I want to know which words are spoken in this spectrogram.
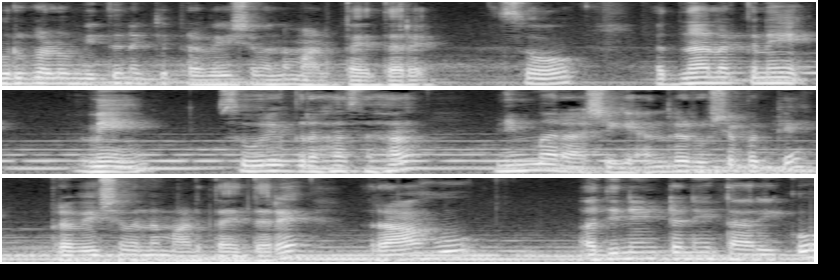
ಗುರುಗಳು ಮಿಥುನಕ್ಕೆ ಪ್ರವೇಶವನ್ನು ಮಾಡ್ತಾ ಇದ್ದಾರೆ. ಸೊ ಹದಿನಾಲ್ಕನೇ ಮೇ ಸೂರ್ಯಗ್ರಹ ಸಹ ನಿಮ್ಮ ರಾಶಿಗೆ, ಅಂದರೆ ವೃಷಭಕ್ಕೆ ಪ್ರವೇಶವನ್ನು ಮಾಡ್ತಾ ಇದ್ದಾರೆ. ರಾಹು ಹದಿನೆಂಟನೇ ತಾರೀಕು,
